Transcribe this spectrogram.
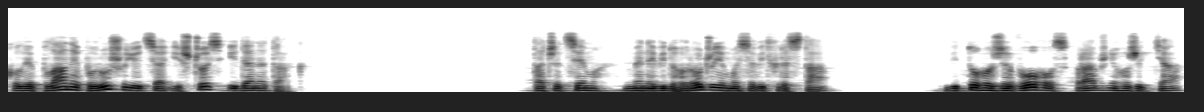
коли плани порушуються і щось іде не так. Та чи цим ми не відгороджуємося від Христа, від того живого справжнього життя,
